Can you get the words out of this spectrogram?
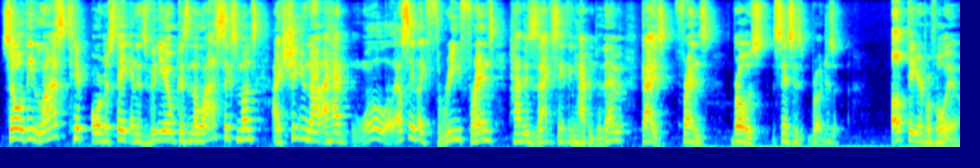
So the last tip or mistake in this video, because in the last six months, I shit you not, I have, well, I'll say like three friends have the exact same thing happen to them. Guys, friends, bros, sisters, bro, just update your portfolio.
